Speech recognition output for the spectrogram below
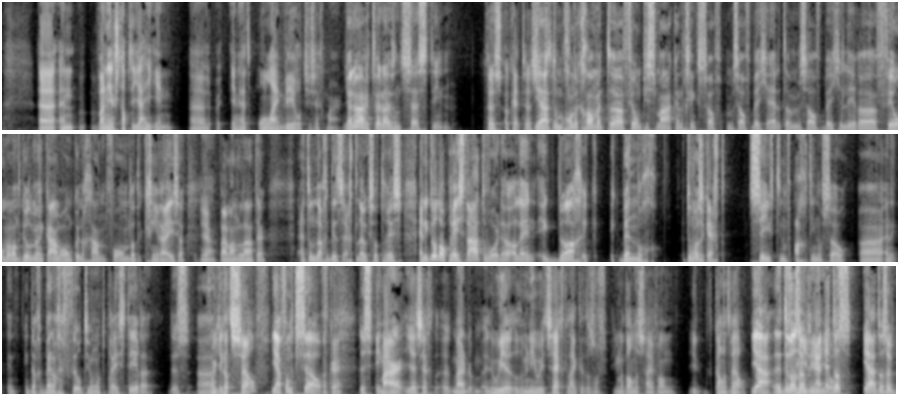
Eh, en wanneer stapte jij in? eh, in het online wereldje, zeg maar. Januari 2016. Dus, oké, Ja, 2016. toen begon ik gewoon met filmpjes maken. En dan ging ik zelf, mezelf een beetje editen, mezelf een beetje leren filmen. Want ik wilde met mijn camera om kunnen gaan, voor, omdat ik ging reizen. Ja. Een paar maanden later. En toen dacht ik, dit is echt het leukste wat er is. En ik wilde al presentator worden. Alleen ik dacht, ik, ik ben nog... Toen was ik echt 17 of 18 of zo. Eh, en ik, ik dacht, ik ben nog echt veel te jong om te presenteren. Dus, eh, Vond je dat zelf? Ja, vond ik zelf. Oké. Dus ik, Maar je zegt, eh, maar hoe je, op de manier hoe je het zegt, lijkt het alsof iemand anders zei van, je kan het wel. ja, het was ook, het of- was, ja, het was ook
